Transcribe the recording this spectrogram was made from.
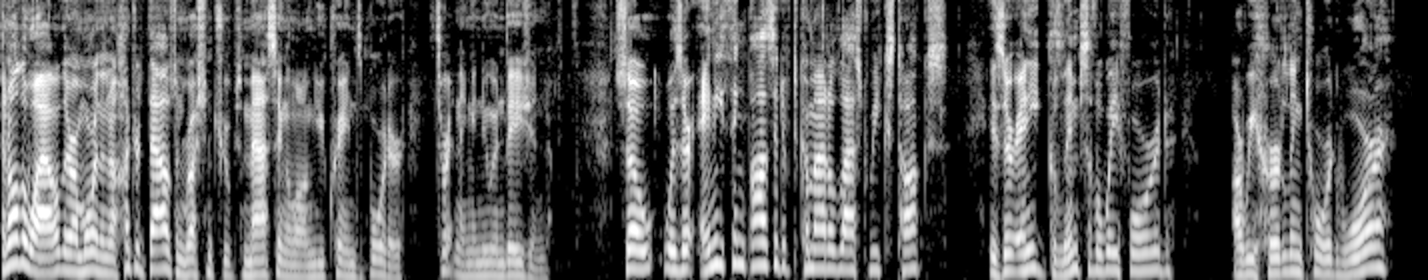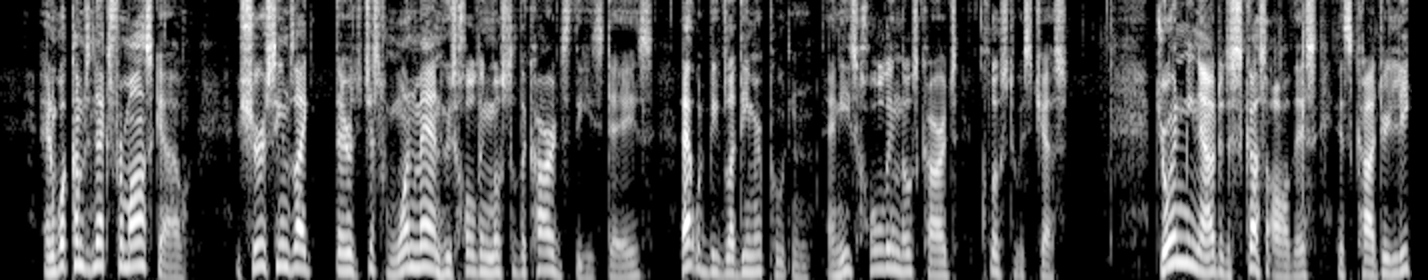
And all the while, there are more than 100,000 Russian troops massing along Ukraine's border, threatening a new invasion. So, was there anything positive to come out of last week's talks? Is there any glimpse of a way forward? Are we hurtling toward war? And what comes next for Moscow? It sure seems like there's just one man who's holding most of the cards these days. That would be Vladimir Putin, and he's holding those cards close to his chest. Join me now to discuss all this is Kadri Liik,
